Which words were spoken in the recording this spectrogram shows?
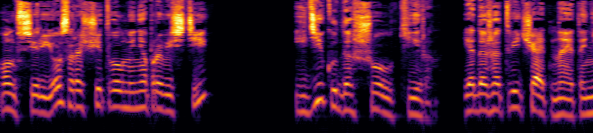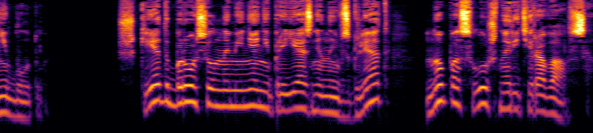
Он всерьез рассчитывал меня провести? «Иди, куда шел, Киран. Я даже отвечать на это не буду». Шкет бросил на меня неприязненный взгляд, но послушно ретировался.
